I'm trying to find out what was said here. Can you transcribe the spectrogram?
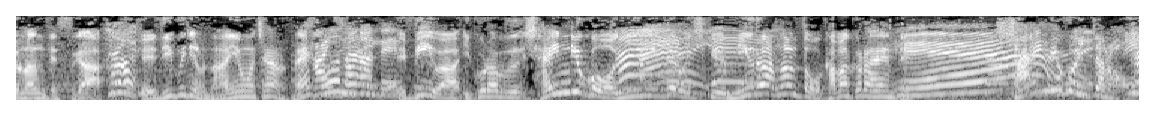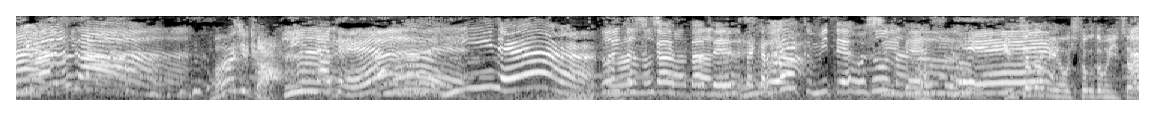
緒なんですが、はい。えー DVD の内容が違うのね。はい、そうなんえです。ー B はイコラブ社員旅行2019三浦半島鎌倉編って、え社員旅行行ったの？行きました。マジか。ー。みんなで？いい。ねすごい楽しかったです。だから早く見てほしいです。す。言っちゃダメよ、一言も言っちゃダ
